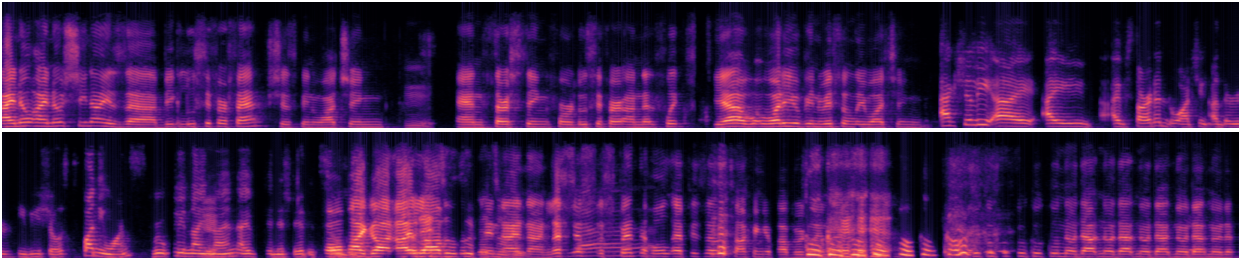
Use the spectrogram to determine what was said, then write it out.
I know I know Sheena is a big Lucifer fan. She's been watching Mm. And thirsting for Lucifer on Netflix. Yeah, wh- what have you been recently watching? actually i i i've started watching other tv shows funny ones brooklyn Nine-Nine. i've finished it it's so Oh my god, I Oh, love so Brooklyn that's so good. Nine-Nine. Let's just spend the whole episode talking about cool Brooklyn cool Nine-Nine. cool cool cool cool Cool, cool cool, cool, cool, cool, cool. No doubt, no doubt, no doubt, no doubt, no doubt.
